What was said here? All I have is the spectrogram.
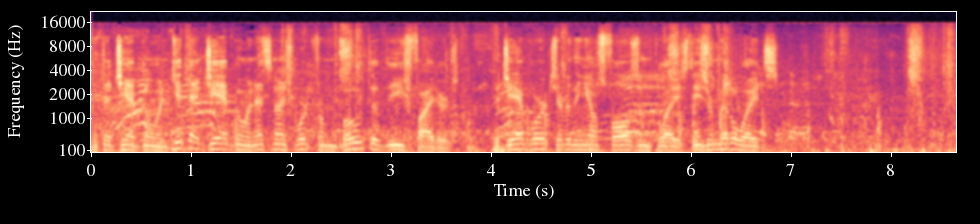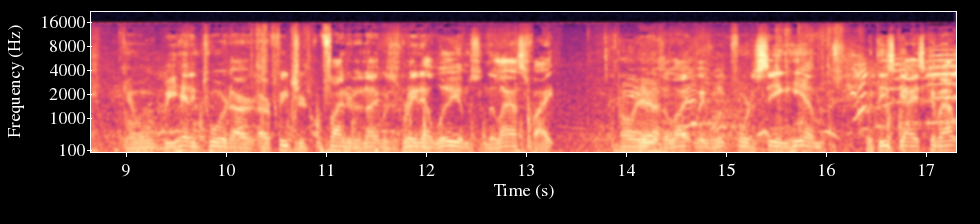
Get that jab going. Get that jab going. That's nice work from both of these fighters. The jab works, everything else falls in place. These are middleweights. And we'll be heading toward our, our featured fighter tonight, which is Raynell Williams in the last fight. Oh, He yeah. was a lightweight. We look forward to seeing him. But these guys come out.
